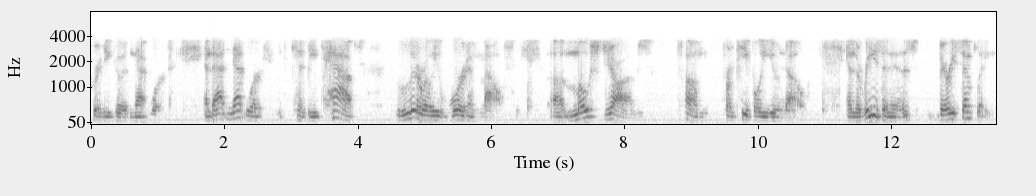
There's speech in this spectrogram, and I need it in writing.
pretty good network. And that network can be tapped literally word of mouth. Uh, most jobs come from people you know. And the reason is very simply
